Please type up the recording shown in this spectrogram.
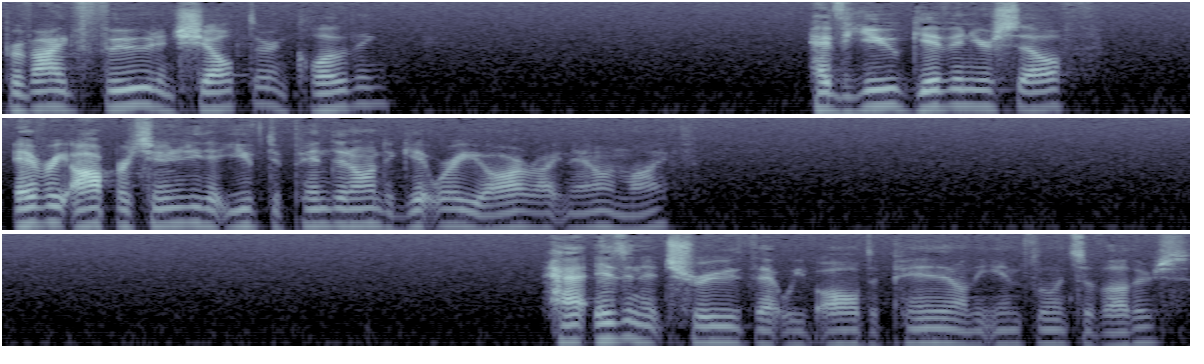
Provide food and shelter and clothing? Have you given yourself every opportunity that you've depended on to get where you are right now in life? Ha- isn't it true that we've all depended on the influence of others,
